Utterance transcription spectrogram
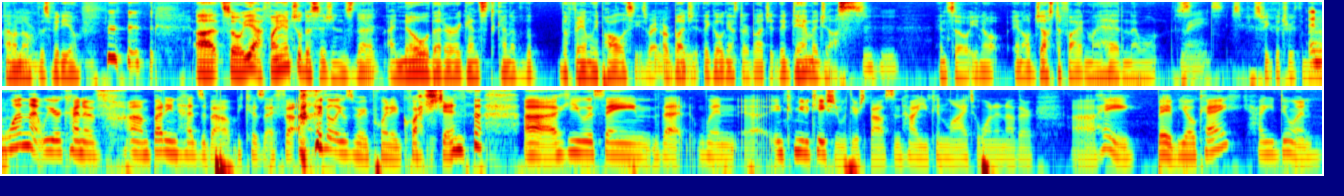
I don't know Video. this video. uh, so yeah, financial decisions that Yeah. I know that are against kind of the the family policies, right? Our Mhm. budget, they go against our budget. They damage us, hmm and so you know, and I'll justify it in my head, and I won't Right. s- speak the truth about it. And one that we were kind of um, butting heads about because I felt I felt like it was a very pointed question. uh, he was saying that when uh, in communication with your spouse and how you can lie to one another, uh, hey babe, you okay? How you doing?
